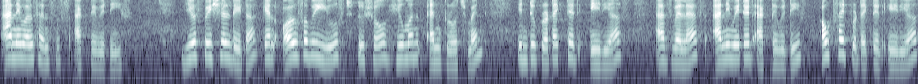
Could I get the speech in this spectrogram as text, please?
animal census activities. Geospatial data can also be used to show human encroachment into protected areas as well as animated activities outside protected areas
